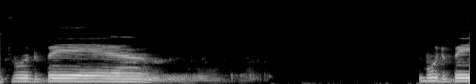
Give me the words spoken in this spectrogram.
It would be um, would be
